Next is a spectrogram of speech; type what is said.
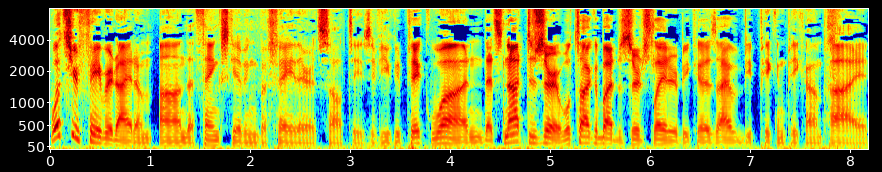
What's your favorite item on the Thanksgiving buffet there at Salty's? If you could pick one that's not dessert, we'll talk about desserts later because I would be picking pecan pie.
